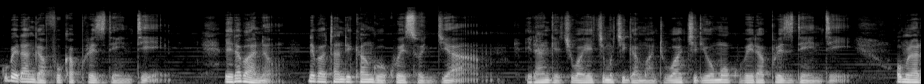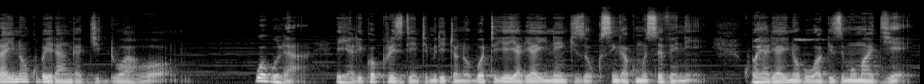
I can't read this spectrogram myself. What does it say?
kubeera ng'afuuka pulezidenti. Era bano ne batandika ng'okwesojja. Era ng'ekiwayo ekimu kigamba nti waakiri omu okubeera pulezidenti omulala alina okubeera ng'aggiddwawo wabula eyaliko pulezidenti militon obote ye yali alina enkizo okusinga ku museveni kuba yali alina obuwagizi mu magye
